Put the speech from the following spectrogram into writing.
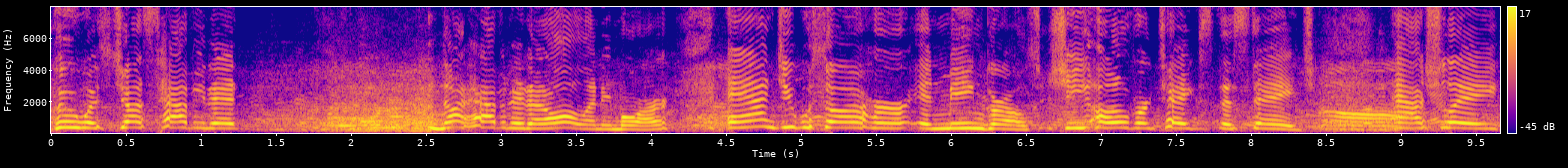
who was just having it not having it at all anymore. And you saw her in Mean Girls. She overtakes the stage. Ashley,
